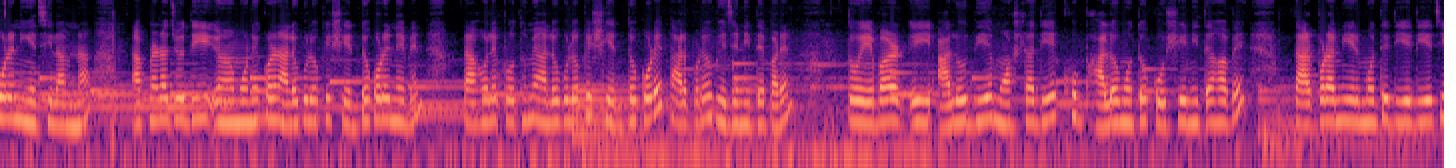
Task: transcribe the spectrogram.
করে নিয়েছিলাম না। আপনারা যদি মনে করেন আলুগুলোকে সেদ্ধ করে নেবেন, তাহলে প্রথমে আলুগুলোকে সেদ্ধ করে তারপরেও ভেজে নিতে পারেন। তো এবার এই আলু দিয়ে, মশলা দিয়ে খুব ভালো মতো কষিয়ে নিতে হবে। তারপর আমি এর মধ্যে দিয়ে দিয়েছি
